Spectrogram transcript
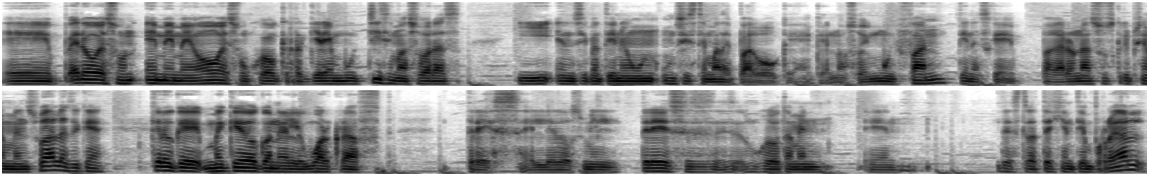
eh, pero es un MMO, es un juego que requiere muchísimas horas y encima tiene un, sistema de pago que, no soy muy fan, tienes que pagar una suscripción mensual, así que creo que me quedo con el Warcraft 3, el de 2003, es, un juego también de estrategia en tiempo real,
